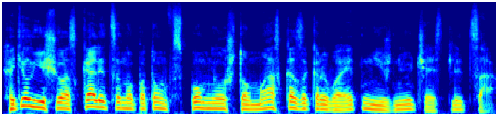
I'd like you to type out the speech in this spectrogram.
Хотел еще оскалиться, но потом вспомнил, что маска закрывает нижнюю часть лица.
